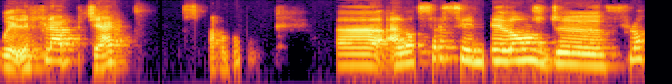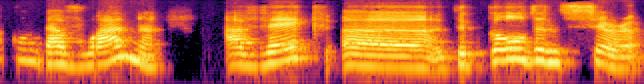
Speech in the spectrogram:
Oui, le flapjack, pardon. Euh, alors ça, c'est un mélange de flocons d'avoine avec euh, the golden syrup.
